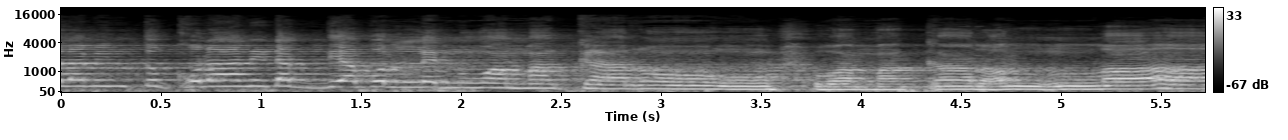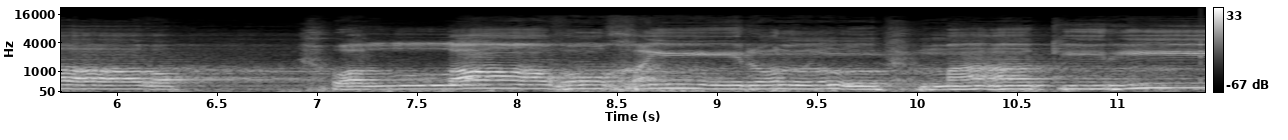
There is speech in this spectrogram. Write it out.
আলামিন তো কোরআনে ডাক দিয়া বললেন, ওয়া মাকারু ওয়া মাকারাল্লাহ ওয়াল্লাহু খায়রুল মাকিরিন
